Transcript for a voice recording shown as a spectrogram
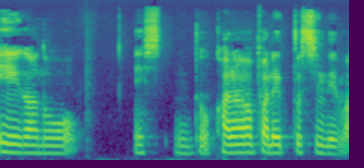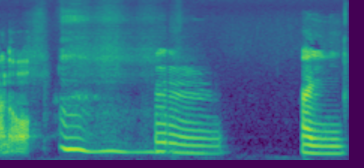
映画の、えしうんとカラーパレットシネマの、うんううんん、あれに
